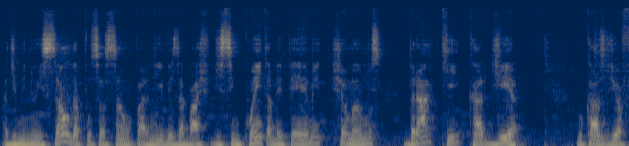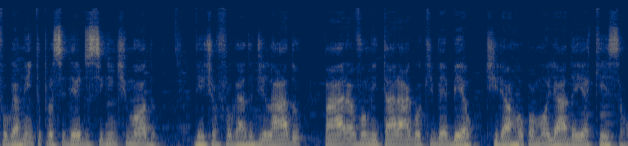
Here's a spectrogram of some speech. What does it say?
A diminuição da pulsação para níveis abaixo de 50 bpm chamamos braquicardia. No caso de afogamento, proceder do seguinte modo: deixe o afogado de lado para vomitar a água que bebeu, tire a roupa molhada e aqueça-o.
